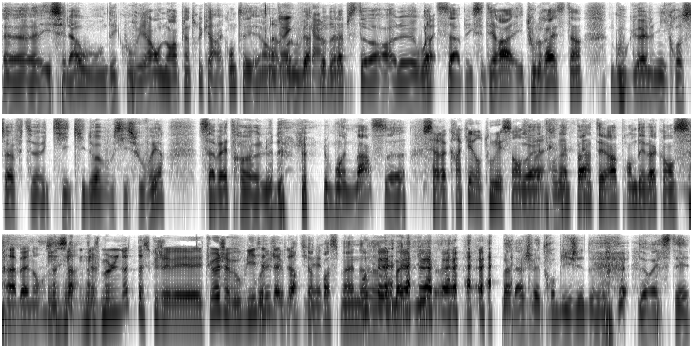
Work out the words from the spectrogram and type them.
Euh, et c'est là où on découvrira, on aura plein de trucs à raconter, hein, Ah entre ouais, l'ouverture de l'App Store, le WhatsApp, etc., et tout le reste, hein, Google, Microsoft, euh, qui, qui doivent aussi s'ouvrir. Ça va être euh, le, le, le mois de mars. euh, Ça va craquer dans tous les sens. ouais, ouais. on n'a pas intérêt à prendre des vacances. Ah bah non, c'est ça. je me le note parce que j'avais, tu vois, j'avais oublié Oui, cette je vais date-là. partir mais- trois semaines euh, aux Maldives. euh, bah là, je vais être obligé de, de rester.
